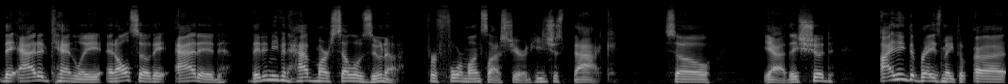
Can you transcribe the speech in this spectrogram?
they added Kenley, and also they added they didn't even have Marcell Ozuna for four months last year, and he's just back. So, yeah, they should. I think the Braves make the. Uh,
